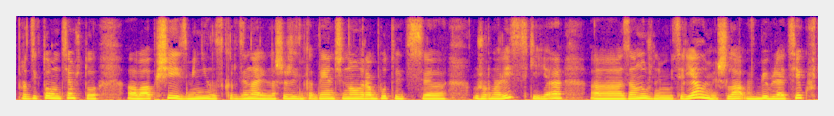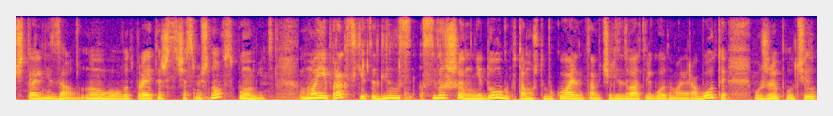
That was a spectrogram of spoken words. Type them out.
продиктовано тем, что а, вообще изменилась кардинально наша жизнь. Когда я начинала работать э, в журналистике, я а, за нужными материалами шла в библиотеку, в читальный зал. Но вот про это же сейчас смешно вспомнить. В моей практике это длилось совершенно недолго, потому что буквально там через 2-3 года моей работы уже получил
